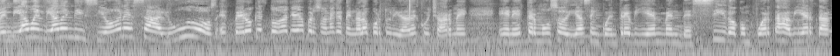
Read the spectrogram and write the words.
Buen día, buen día, bendiciones, saludos. Espero que toda aquella persona que tenga la oportunidad de escucharme en este hermoso día se encuentre bien, bendecido, con puertas abiertas.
